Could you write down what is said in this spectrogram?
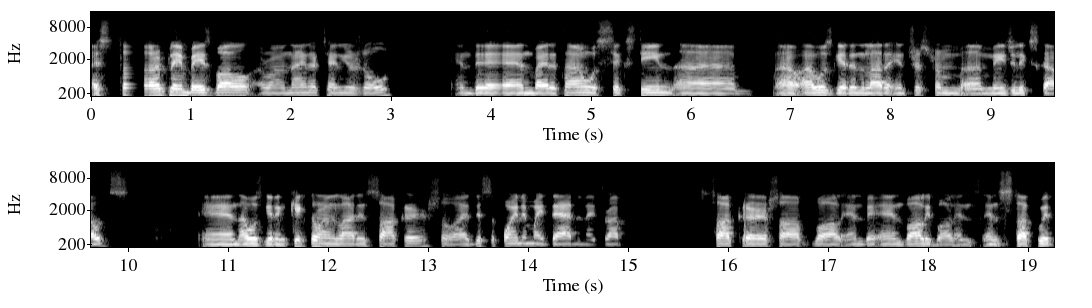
I started playing baseball around nine or 10 years old. And then by the time I was 16, um, I, I, was getting a lot of interest from uh, Major League Scouts. And I was getting kicked around a lot in soccer. So I disappointed my dad and I dropped soccer, softball, and and volleyball, and and stuck with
